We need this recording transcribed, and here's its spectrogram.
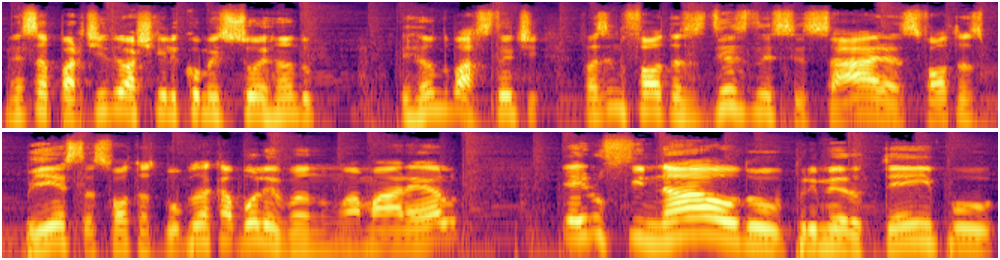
Nessa partida eu acho que ele começou errando, errando bastante, fazendo faltas desnecessárias, faltas bestas, faltas bobas, acabou levando um amarelo. E aí no final do primeiro tempo,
